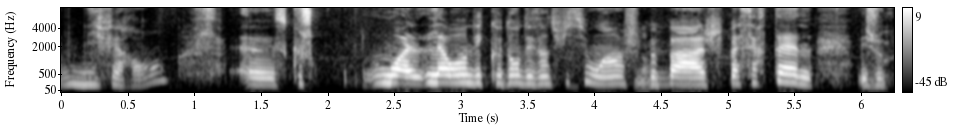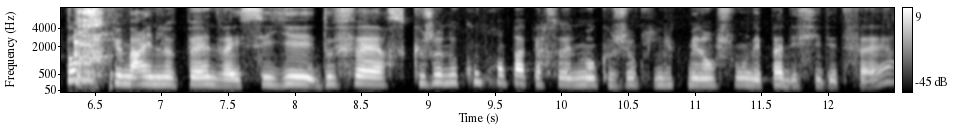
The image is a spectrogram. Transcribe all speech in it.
différent. Ce que je- moi, là, on n'est que dans des intuitions. hein. Je ne pas, je suis pas certaine. Mais je pense que Marine Le Pen va essayer de faire ce que je ne comprends pas personnellement que Jean-Luc Mélenchon n'ait pas décidé de faire.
